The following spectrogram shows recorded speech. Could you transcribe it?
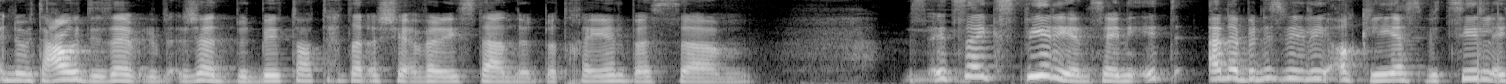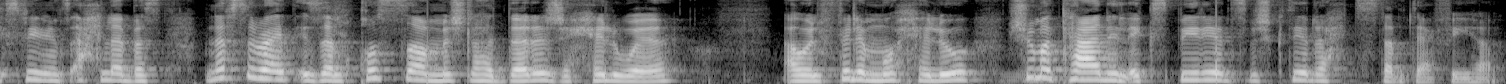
إنه متعودة زي جد بالبيت تقعد تحضر أشياء very standard بتخيل؟ بس it's experience يعني. it, أنا بالنسبة لي okay yes بتصير ال experience أحلى بس بنفس الوقت إذا القصة مش لهالدرجة حلوة أو الفيلم مو حلو شو ما كان ال experience مش كتير رح تستمتع فيها؟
